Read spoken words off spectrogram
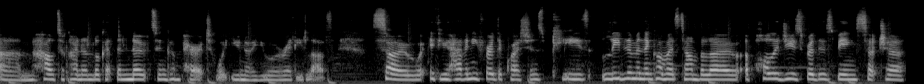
um, how to kind of look at the notes and compare it to what you know you already love. So if you have any further questions, please leave them in the comments down below. Apologies for this being such a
